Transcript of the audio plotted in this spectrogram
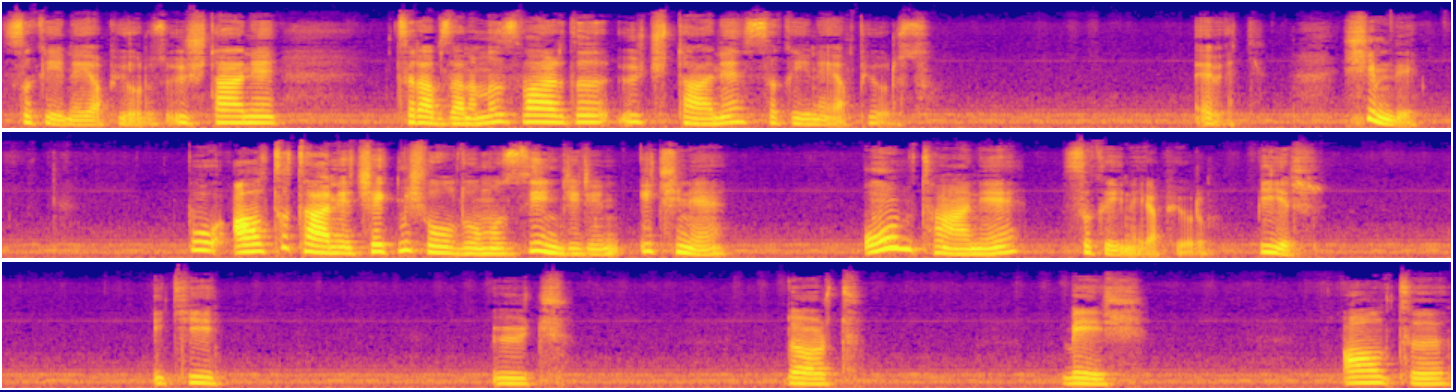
sık iğne yapıyoruz. 3 tane trabzanımız vardı. 3 tane sık iğne yapıyoruz. Evet. Şimdi bu 6 tane çekmiş olduğumuz zincirin içine 10 tane sık iğne yapıyorum. 1 2 3 4 5 6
